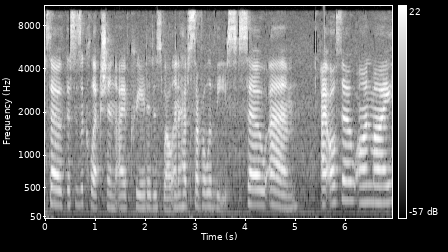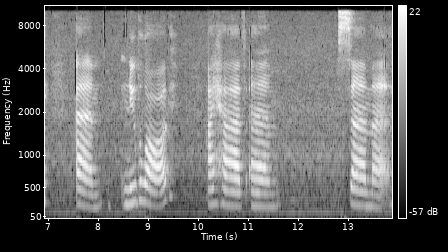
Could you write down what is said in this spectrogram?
so this is a collection I've created as well, and I have several of these. So um, I also, on my um, new blog, I have um, some, uh,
